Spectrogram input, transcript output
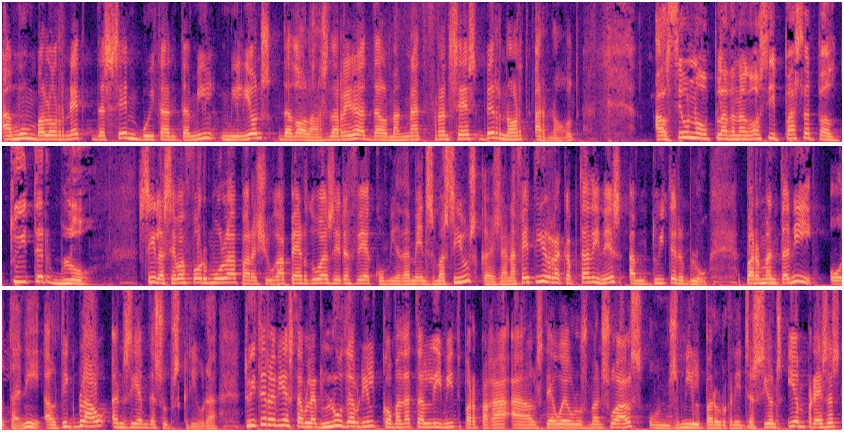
amb un valor net de 180.000 milions de dòlars, darrere del magnat francès Bernard Arnault. El seu nou pla de negoci passa pel Twitter Blue, Sí, la seva fórmula per aixugar pèrdues era fer acomiadaments massius, que ja n'ha fet, i recaptar diners amb Twitter Blue. Per mantenir o tenir el tic blau, ens hi hem de subscriure. Twitter havia establert l'1 d'abril com a data límit per pagar els 10 euros mensuals, uns 1.000 per organitzacions i empreses,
